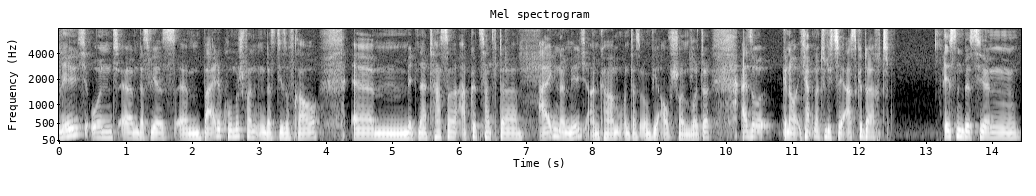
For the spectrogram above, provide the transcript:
Milch und ähm, dass wir es ähm, beide komisch fanden, dass diese Frau ähm, mit einer Tasse abgezapfter eigener Milch ankam und das irgendwie aufschäumen wollte. Also, genau, ich habe natürlich zuerst gedacht, ist ein bisschen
